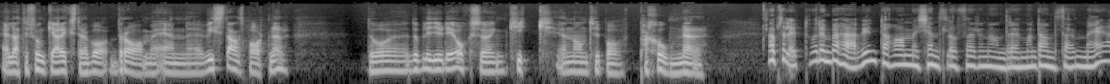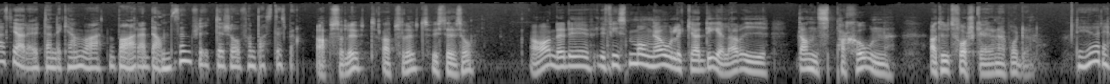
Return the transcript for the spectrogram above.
eller att det funkar extra bra med en eh, viss danspartner. Då, då blir ju det också en kick, en någon typ av passion där. Absolut, och den behöver ju inte ha med känslor för den andra man dansar med att göra. Utan det kan vara att bara dansen flyter så fantastiskt bra. Absolut, absolut, visst är det så. Ja, det, det, det finns många olika delar i danspassion att utforska i den här podden. Det gör det.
